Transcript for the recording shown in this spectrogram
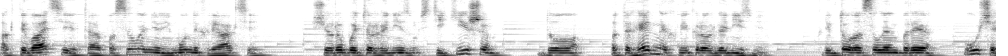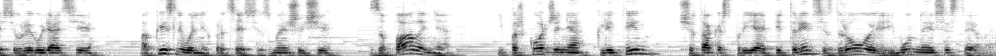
активації та посиленню імунних реакцій, що робить організм стійкішим до патогенних мікроорганізмів. Крім того, селен бере участь у регуляції окислювальних процесів, зменшуючи запалення і пошкодження клітин, що також сприяє підтримці здорової імунної системи.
